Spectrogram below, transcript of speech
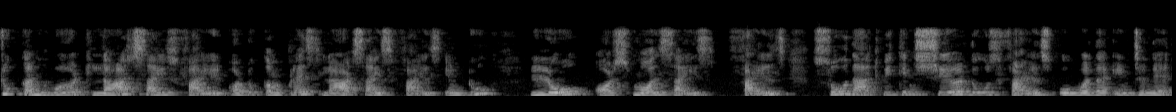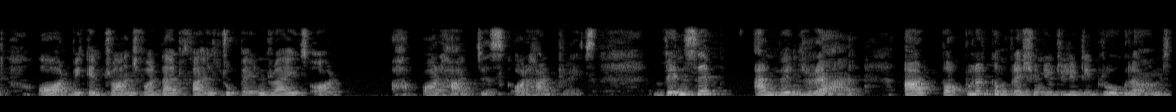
to convert large size file or to compress large size files into low or small size files so that we can share those files over the internet or we can transfer that files to pen drives or or hard disk or hard drives. WinZip and WinRAR are popular compression utility programs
